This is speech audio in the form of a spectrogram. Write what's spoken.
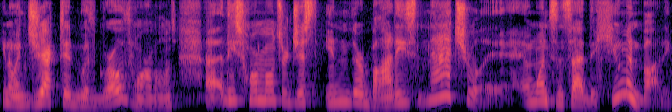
you know, injected with growth hormones. Uh, these hormones are just in their bodies naturally, and once inside the human body,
